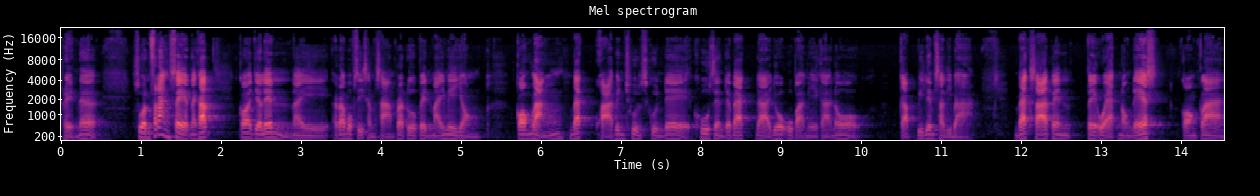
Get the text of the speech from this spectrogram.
เทรนเนอร์ ส่วนฝรั่งเศสนะครับ ก็จะเล่นในระบบ 4-3-3 ประตูเป็นไมค์เมยอง กองหลังแบ็คขวาเป็นชูนสกุลเด้คู่เซนเตอร์แบ็กดาโยอุปาเมกาโนกับวิลเลียมซาลิบา แบ็คซ้ายเป็นเตโอแอกนองเดส กองกลาง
